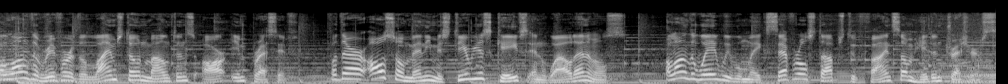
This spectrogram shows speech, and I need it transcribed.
Along the river the limestone mountains are impressive. But there are also many mysterious caves and wild animals. Along the way we will make several stops to find some hidden treasures.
